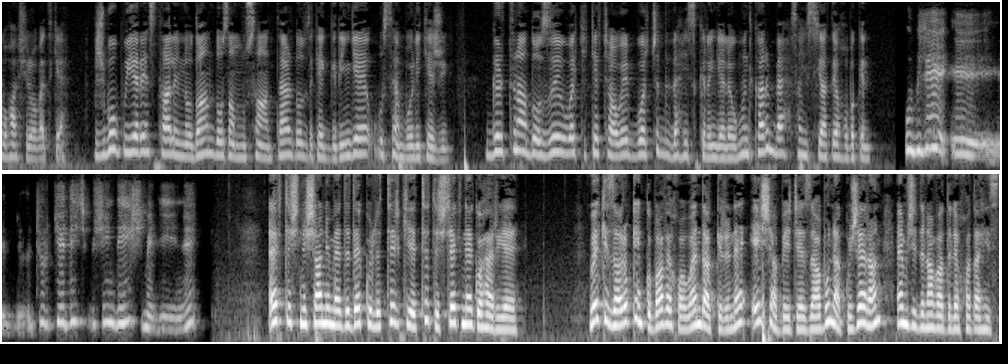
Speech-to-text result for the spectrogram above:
wiha şîrove dike. Ji bo bûyerên Stalin nodan doza Musa Anter dozeke girîng e û sembolîk e jî. Girtina dozê wekî keça wê bi we çi dide hîskirin gele û hûn dikarin behsa hissiyatê xwe. Bu bize e, Türkiye'de hiçbir şeyin değişmediğini Ev tiş nîşanî me dide ku li Tirkiye ti tiştek neguheriye. Wekî zarokên ku bavê xwe wenda kujeran em jî di nava dilê xwe de hîs.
